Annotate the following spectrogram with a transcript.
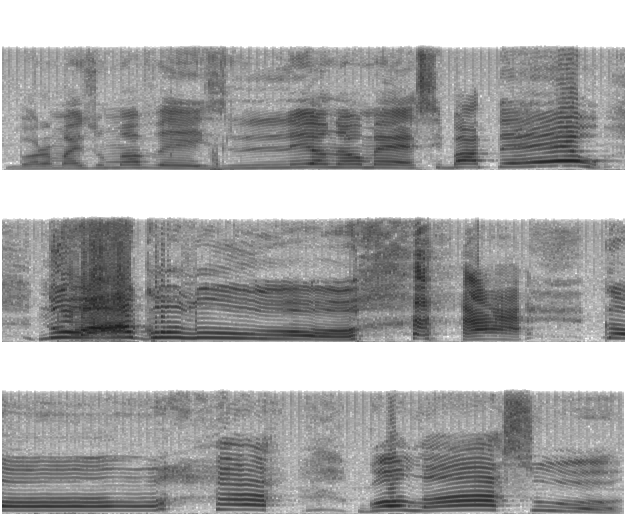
Bora mais uma vez. Lionel Messi bateu no ângulo! Golaço!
